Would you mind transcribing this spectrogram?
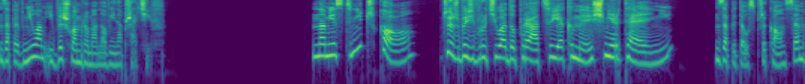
Zapewniłam i wyszłam Romanowi naprzeciw. Namiestniczko, czyżbyś wróciła do pracy jak my, śmiertelni? Zapytał z przekąsem,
